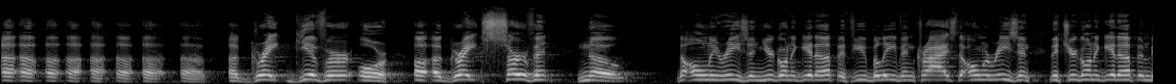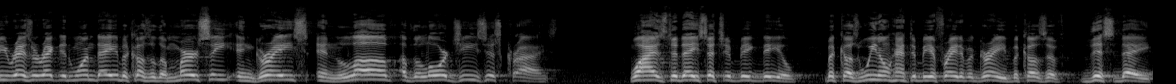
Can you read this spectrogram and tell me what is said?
a, a, a, a great giver or a great servant. No. The only reason you're going to get up if you believe in Christ, the only reason that you're going to get up and be resurrected one day because of the mercy and grace and love of the Lord Jesus Christ. Why is today such a big deal? Because we don't have to be afraid of a grave because of this day,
